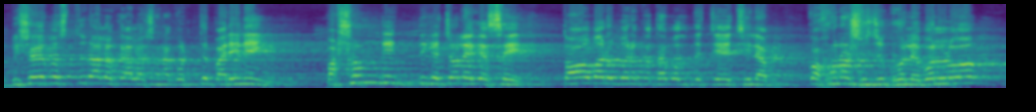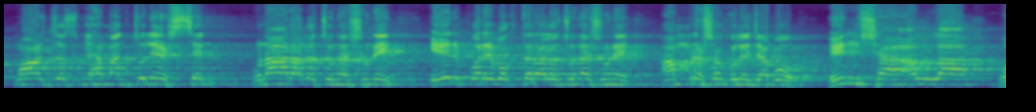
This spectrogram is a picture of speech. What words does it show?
বিষয়বস্তুর আলোকে আলোচনা করতে পারি নাই প্রাসঙ্গিক দিকে চলে গেছে। তবার উপরে কথা বলতে চেয়েছিলাম। কখনো সুযোগ হলে বলব মহাজাজ মেহমান চলে এসছেন। ওনার আলোচনা শুনে, এরপরে বক্তার আলোচনা শুনে আমরা সকলে যাব। ইনশা আল্লাহ ও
